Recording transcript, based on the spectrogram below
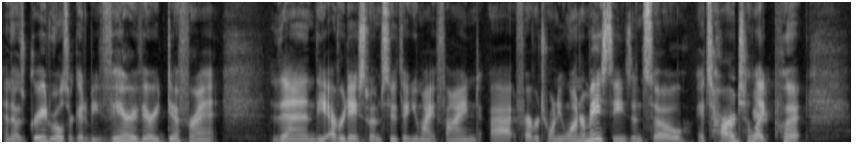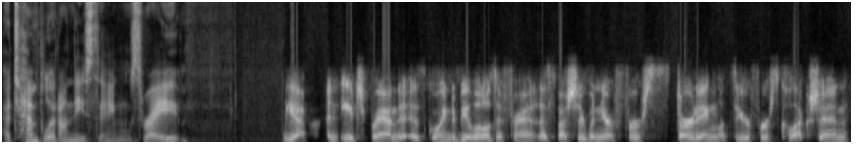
and those grade rules are going to be very, very different than the everyday swimsuit that you might find at Forever 21 or Macy's. And so it's hard to like put a template on these things, right? Yeah, and each brand is going to be a little different, especially when you're first starting, let's say your first collection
